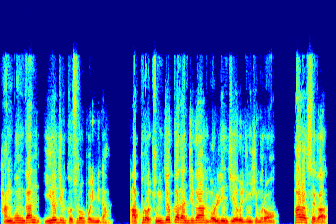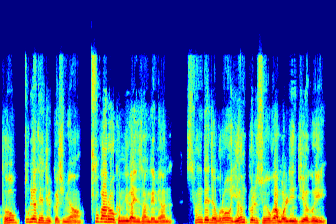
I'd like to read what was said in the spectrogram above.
당분간 이어질 것으로 보입니다. 앞으로 중저가 단지가 몰린 지역을 중심으로 하락세가 더욱 뚜렷해질 것이며 추가로 금리가 인상되면 상대적으로 영끌 수요가 몰린 지역의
